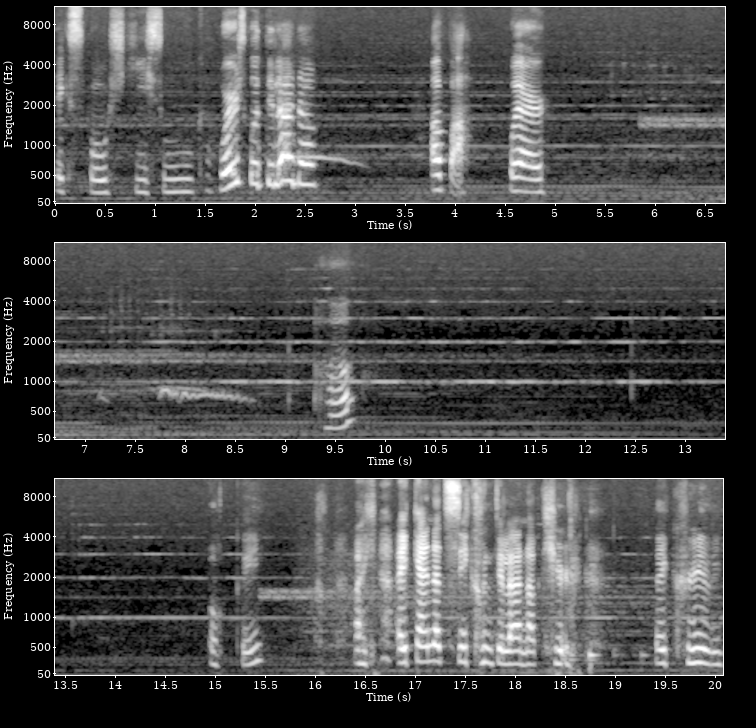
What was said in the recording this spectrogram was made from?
Expose Kisuka. Where's Kotilada? Apa? Where? Huh? Okay. I I cannot see Kuntilanak here. like really.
